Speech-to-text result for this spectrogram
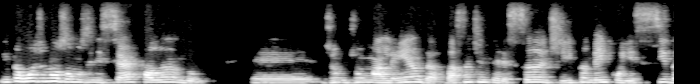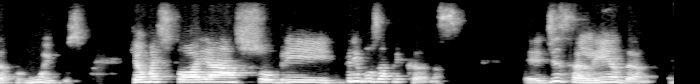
Então, hoje nós vamos iniciar falando é, de, de uma lenda bastante interessante e também conhecida por muitos, que é uma história sobre tribos africanas. É, diz a lenda é,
